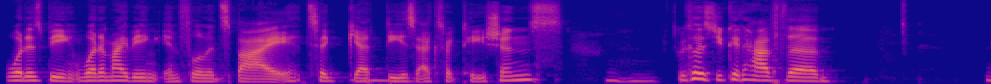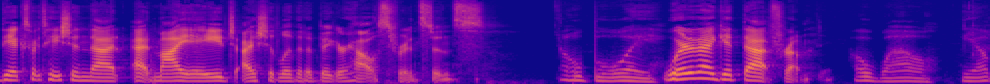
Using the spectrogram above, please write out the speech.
What is being what am I being influenced by to get Mhm. these expectations? Mhm. Because you could have the the expectation that at my age I should live in a bigger house, for instance. Oh boy. Where did I get that from? Oh wow. Yep.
